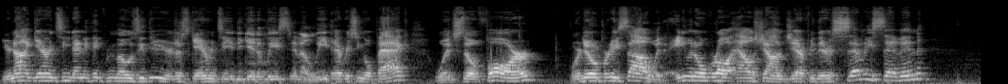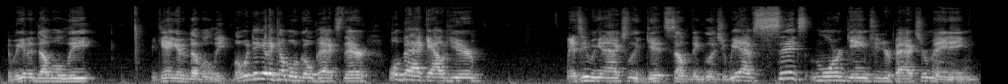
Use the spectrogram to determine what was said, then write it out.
you're not guaranteed anything from those either. You're just guaranteed to get at least an elite every single pack, which so far, we're doing pretty solid with. 81 overall Alshon Jeffery there. 77. Can we get a double elite? We can't get a double elite, but we did get a couple of gold packs there. We'll back out here and see if we can actually get something glitchy. We have six more Game Changer packs remaining.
